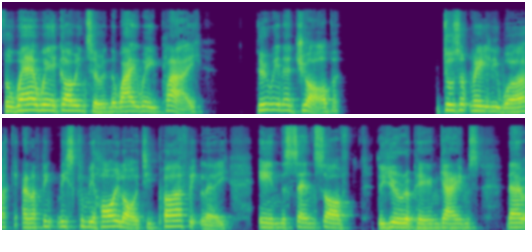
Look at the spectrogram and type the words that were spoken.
for where we're going to and the way we play, doing a job doesn't really work. And I think this can be highlighted perfectly in the sense of the European games. Now,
